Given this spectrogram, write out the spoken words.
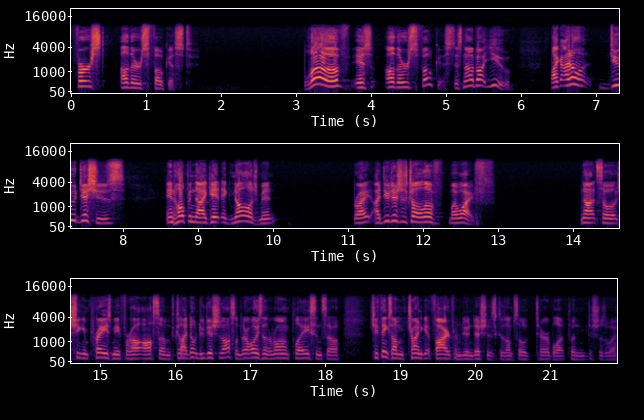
first others focused. Love is others focused. It's not about you. Like, I don't do dishes in hoping that I get acknowledgement right? I do dishes because I love my wife. Not so she can praise me for how awesome, because I don't do dishes awesome. They're always in the wrong place, and so she thinks I'm trying to get fired from doing dishes because I'm so terrible at putting dishes away.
